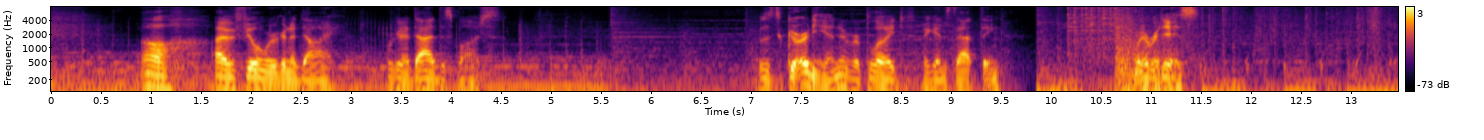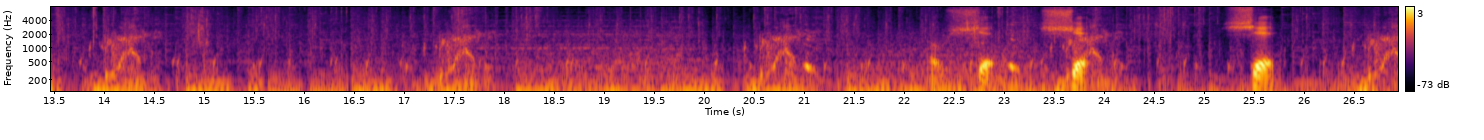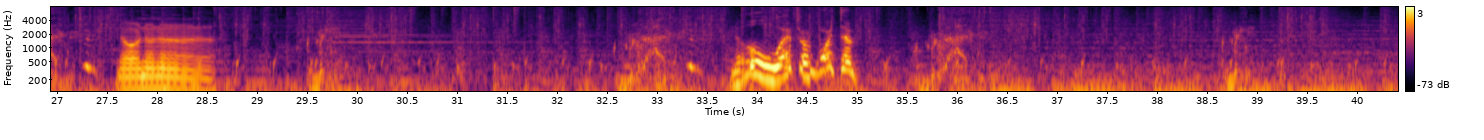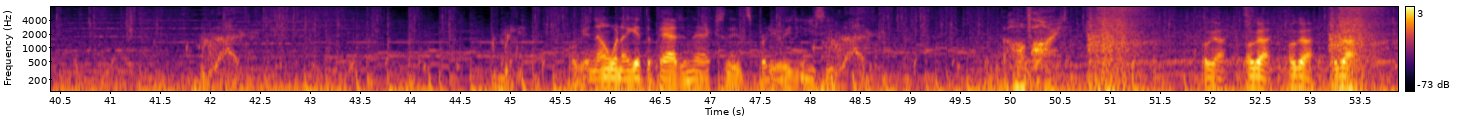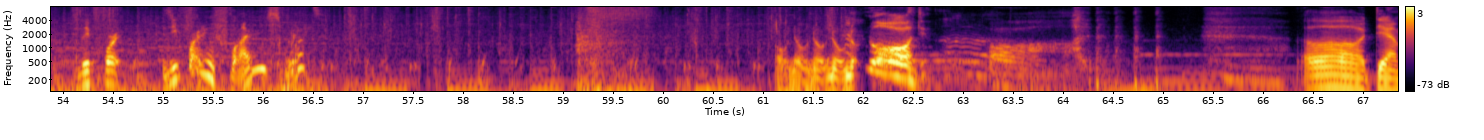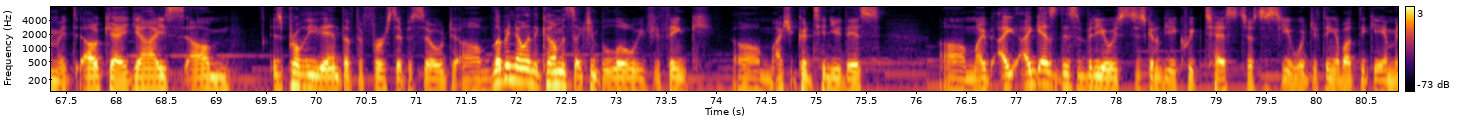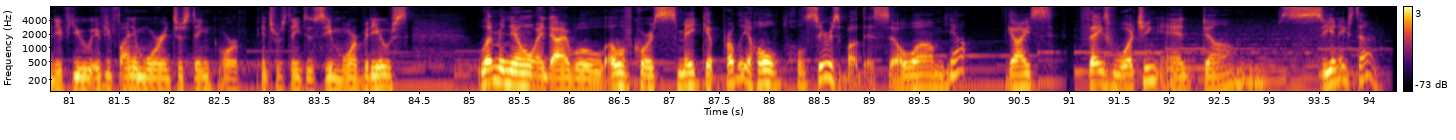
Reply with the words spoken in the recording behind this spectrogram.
oh, I have a feeling we're gonna die. We're gonna die at this boss. Because it's Gurdy, I never played against that thing. Whatever it is. Oh shit. Shit. Shit. No, no, no, no, no, no. No, I have to avoid them. Now when I get the in actually it's pretty easy. The Halvard. Oh god, oh god, oh god, oh god. Are they fart is he fighting flyers? What? Oh no no no no no dude. Oh. oh damn it. Okay guys, um it's probably the end of the first episode. Um, let me know in the comment section below if you think um, I should continue this. Um, I, I, I, guess this video is just gonna be a quick test just to see what you think about the game. And if you if you find it more interesting or interesting to see more videos let me know and I will I will of course make a, probably a whole whole series about this. So um yeah guys thanks for watching and um see you next time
